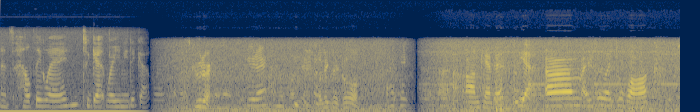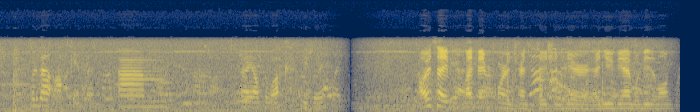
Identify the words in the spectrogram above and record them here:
it's a healthy way to get where you need to go. Scooter. Scooter? I think they're cool. On campus? Yeah. Um, I usually like to walk. What about off campus? Um, I also walk usually. I would say my favorite form of transportation here at UVM would be the longboard.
